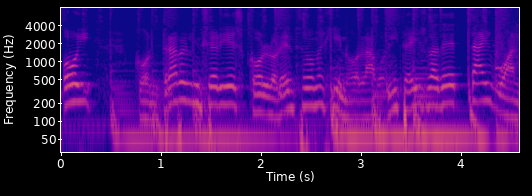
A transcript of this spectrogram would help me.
hoy con Traveling Series con Lorenzo Mejino, la bonita isla de Taiwán.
